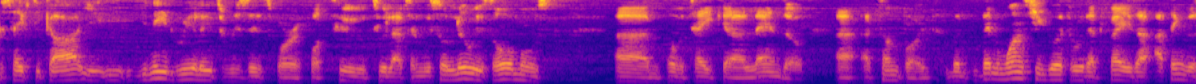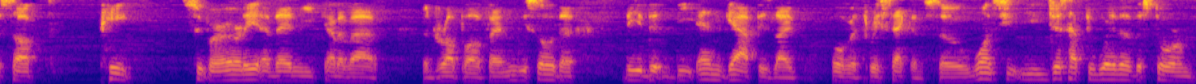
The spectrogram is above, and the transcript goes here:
safety car, you, you need really to resist for, for two two laps. And we saw Lewis almost um, overtake uh, Lando uh, at some point. But then once you go through that phase, I, I think the soft peak super early, and then you kind of have a drop off. And we saw the, the the, the end gap is like over three seconds. So once you, you just have to weather the storm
